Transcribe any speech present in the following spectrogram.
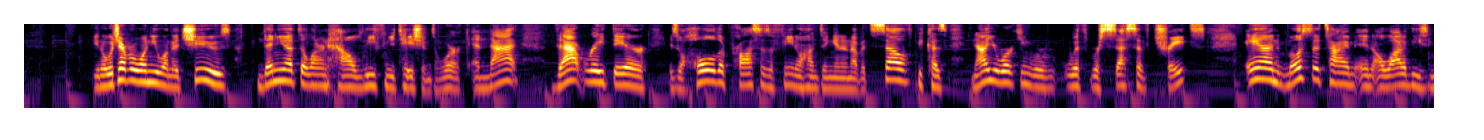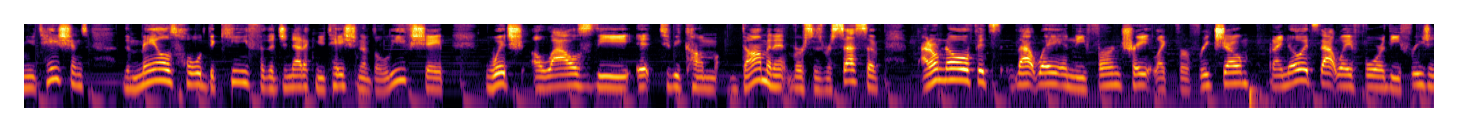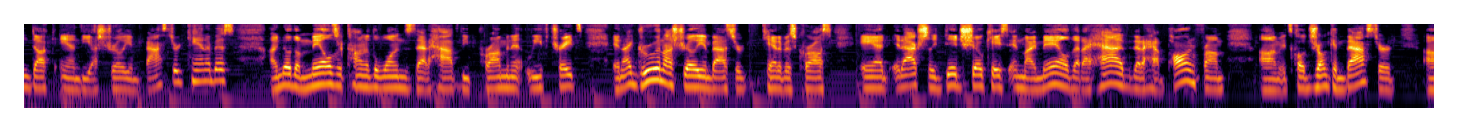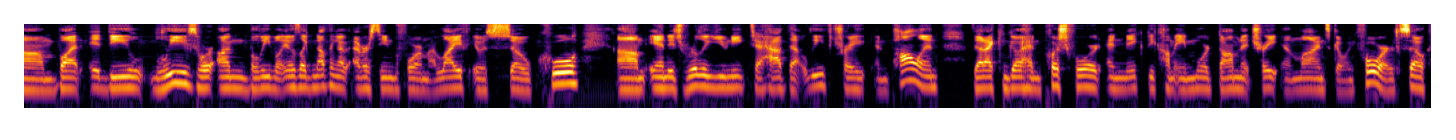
you know whichever one you want to choose then you have to learn how leaf mutations work. And that that right there is a whole other process of phenohunting in and of itself because now you're working re- with recessive traits. And most of the time in a lot of these mutations the males hold the key for the genetic mutation of the leaf shape which allows the it to become dominant versus recessive I don't know if it's that way in the fern trait, like for Freak Show, but I know it's that way for the Frisian duck and the Australian bastard cannabis. I know the males are kind of the ones that have the prominent leaf traits. And I grew an Australian bastard cannabis cross, and it actually did showcase in my male that I had that I have pollen from. Um, it's called Drunken Bastard, um, but it, the leaves were unbelievable. It was like nothing I've ever seen before in my life. It was so cool. Um, and it's really unique to have that leaf trait and pollen that I can go ahead and push forward and make become a more dominant trait in lines going forward. So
